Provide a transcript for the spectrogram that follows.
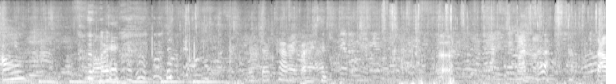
เอ้า น้อยมันจะข้ามไปเออมันน่ะเตา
